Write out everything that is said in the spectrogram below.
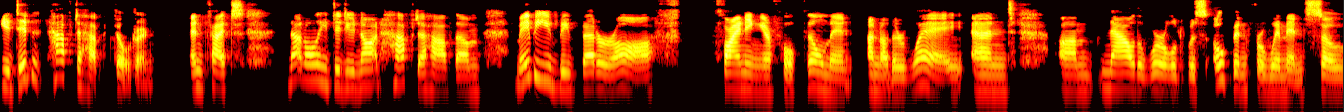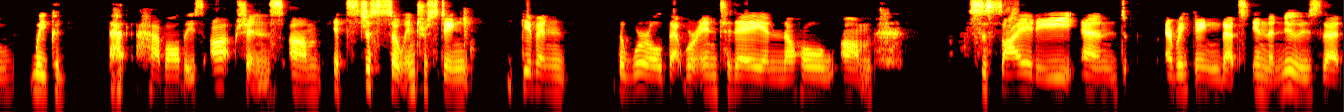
you didn't have to have children. In fact, not only did you not have to have them, maybe you'd be better off finding your fulfillment another way. And um, now the world was open for women, so we could ha- have all these options. Um, it's just so interesting given the world that we're in today and the whole um, society and everything that's in the news that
